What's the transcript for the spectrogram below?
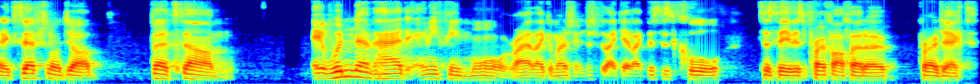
an exceptional job, but um, it wouldn't have had anything more, right? Like emotionally, just be like, yeah, like this is cool to see this profile photo project.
